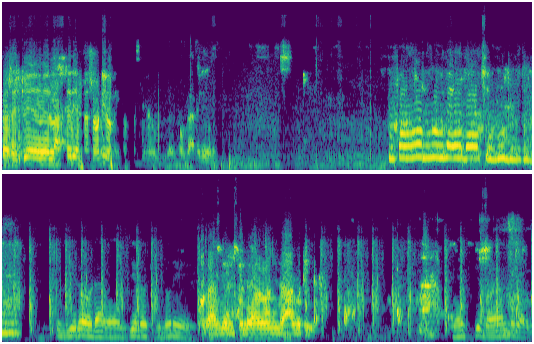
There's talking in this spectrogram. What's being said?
জানলো লাস্টের একটা শটই হবে জিরো ড্যামেজ জিরো কিলো রে চলে আমার রাগ উঠে কি বয় আনতে পারব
